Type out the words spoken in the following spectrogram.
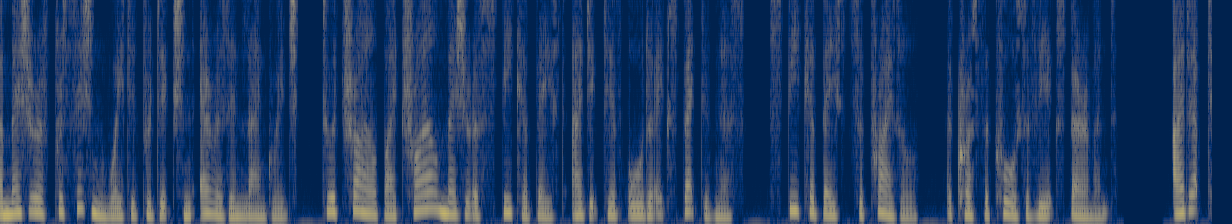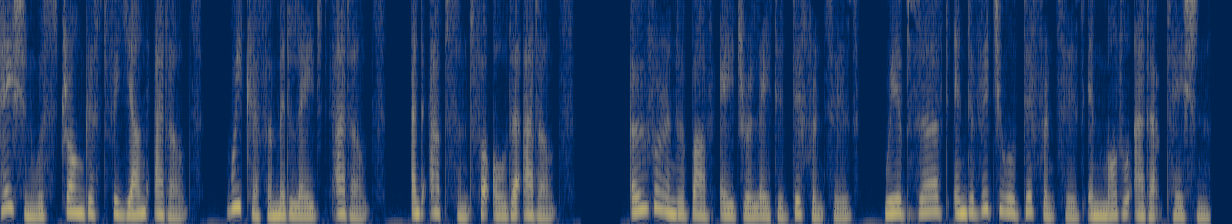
a measure of precision weighted prediction errors in language, to a trial by trial measure of speaker based adjective order expectedness, speaker based surprisal, across the course of the experiment. Adaptation was strongest for young adults, weaker for middle aged adults, and absent for older adults. Over and above age related differences, we observed individual differences in model adaptation,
